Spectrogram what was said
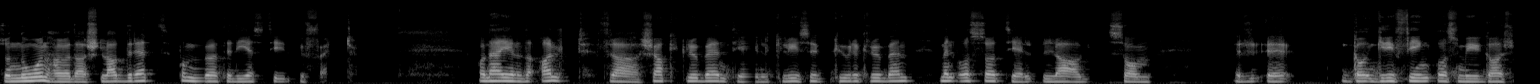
Så noen har jo da sladret på møtet deres til Uffert. Og det gjelder da alt fra sjakklubben til klysekule-klubben, men også til lag som eh, Griffing og smygars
